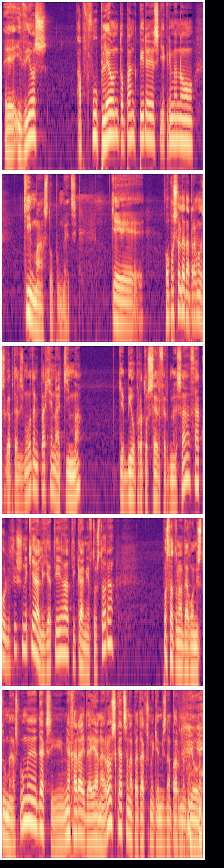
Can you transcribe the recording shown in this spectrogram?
Ε, ιδίως αφού πλέον το πανκ πήρε συγκεκριμένο κύμα, ας το πούμε έτσι. Και όπως όλα τα πράγματα στον καπιταλισμό, όταν υπάρχει ένα κύμα και μπει ο πρώτος σέρφερ μέσα, θα ακολουθήσουν και άλλοι. Γιατί, α, τι κάνει αυτός τώρα, πώς θα τον ανταγωνιστούμε, ας πούμε. Εντάξει, μια χαρά η Νταϊάννα Ρο, κάτσε να πετάξουμε κι εμείς να πάρουμε δύο.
